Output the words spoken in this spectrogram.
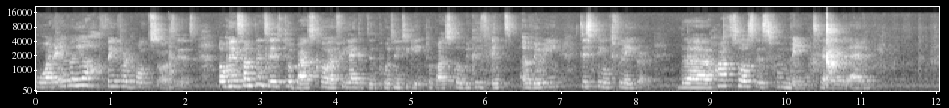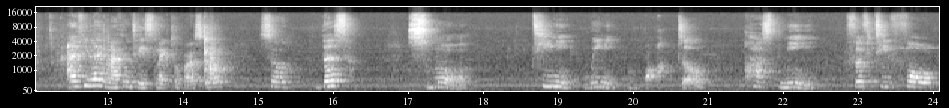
whatever your favorite hot sauce is. But when something says Tabasco I feel like it's important to get Tabasco because it's a very distinct flavor. The hot sauce is fermented and I feel like nothing tastes like Tabasco. So this small teeny weeny bottle cost me 54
